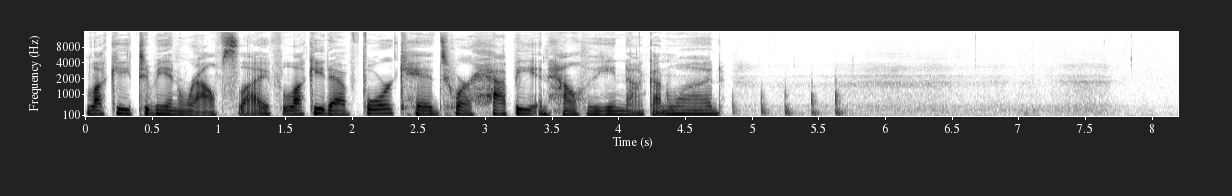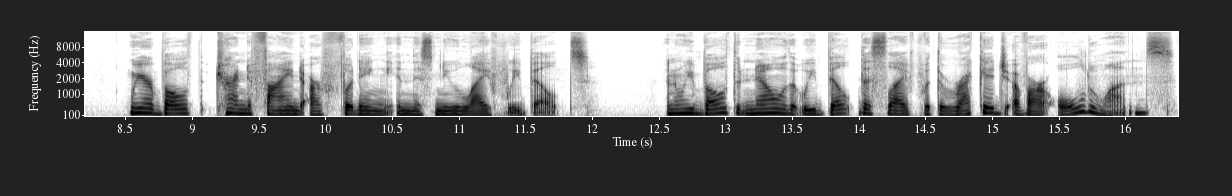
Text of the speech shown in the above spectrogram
lucky to be in Ralph's life, lucky to have four kids who are happy and healthy, knock on wood. We are both trying to find our footing in this new life we built. And we both know that we built this life with the wreckage of our old ones.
